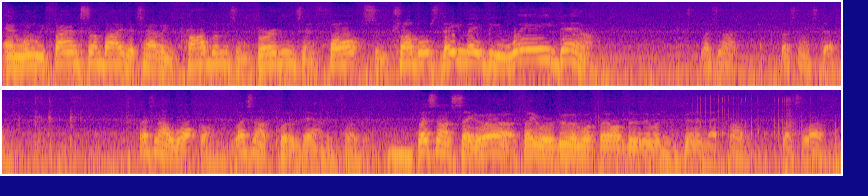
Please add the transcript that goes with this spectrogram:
And when we find somebody that's having problems and burdens and faults and troubles, they may be way down. Let's not let's not step on. them. Let's not walk on them. Let's not put them down any further. Let's not say, oh, if they were doing what they ought to do, they wouldn't have been in that problem. Let's love them.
